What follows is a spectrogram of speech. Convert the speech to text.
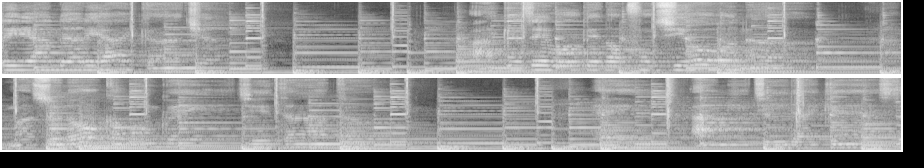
di andare a caccia. Anche se a volte non funziona Ma sono comunque eccitato Hey, amici dai cast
